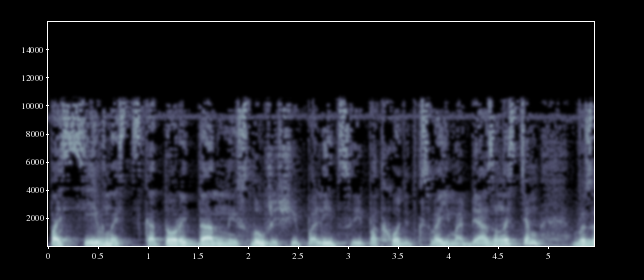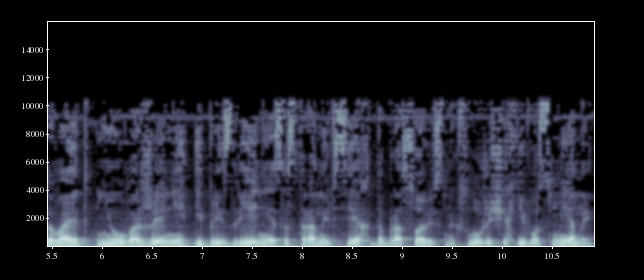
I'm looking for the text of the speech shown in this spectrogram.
Пассивность, с которой данный служащий полиции подходит к своим обязанностям, вызывает неуважение и презрение со стороны всех добросовестных служащих его смены.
